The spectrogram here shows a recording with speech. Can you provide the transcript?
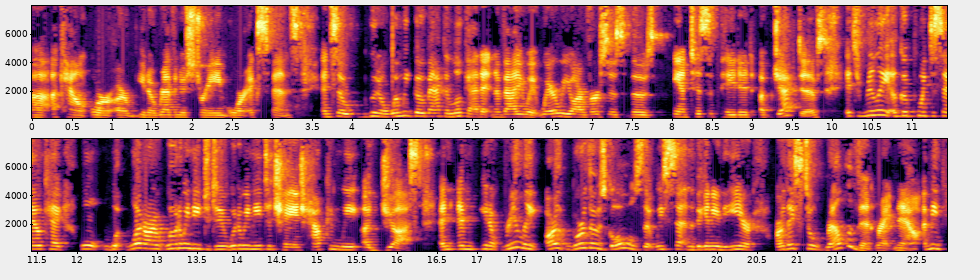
uh, account or, or you know revenue stream or expense and so you know when we go back and look at it and evaluate where we are versus those anticipated objectives, it's really a good point to say, okay, well, what, what are what do we need to do? What do we need to change? How can we adjust? And and you know, really, are were those goals that we set in the beginning of the year are they still relevant right now? I mean,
